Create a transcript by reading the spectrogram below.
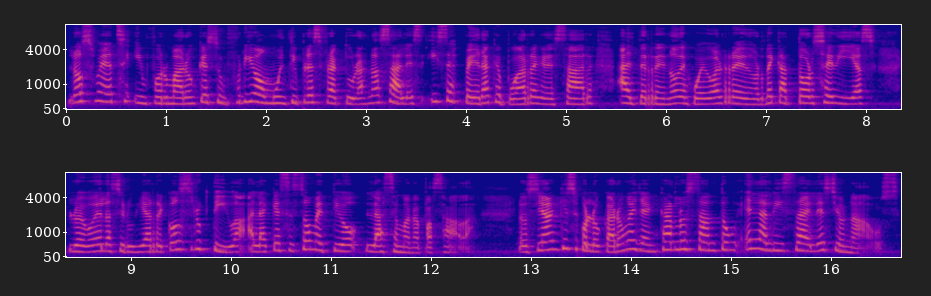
Los Mets informaron que sufrió múltiples fracturas nasales y se espera que pueda regresar al terreno de juego alrededor de 14 días luego de la cirugía reconstructiva a la que se sometió la semana pasada. Los Yankees colocaron a Giancarlo Stanton en la lista de lesionados.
